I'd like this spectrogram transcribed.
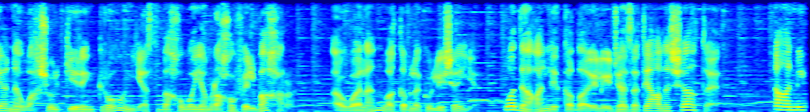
كان وحش الكيرين كرون يسبح ويمرح في البحر؟ أولا وقبل كل شيء وداعا لقضاء الإجازة على الشاطئ. أعني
